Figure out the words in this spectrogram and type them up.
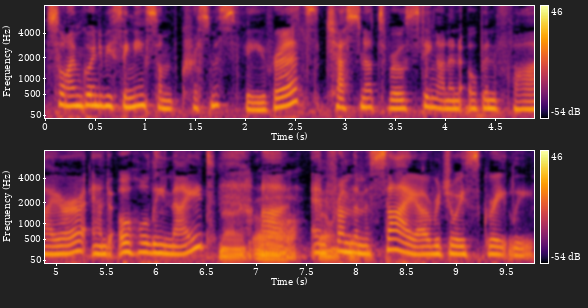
So I'm going to be singing some Christmas favorites: chestnuts roasting on an open fire, and "Oh Holy Night," Nice. Oh, uh, and from the. Messiah, "Rejoice Greatly."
